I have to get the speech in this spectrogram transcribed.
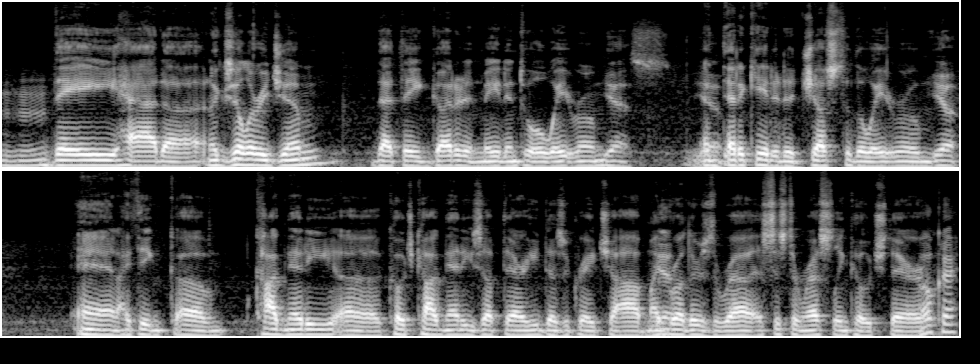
Mhm. they had uh, an auxiliary gym that they gutted and made into a weight room yes and dedicated it just to the weight room. yeah And I think um, Cognetti, uh, Coach Cognetti's up there. He does a great job. My Yeah. brother's the re- assistant wrestling coach there. okay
